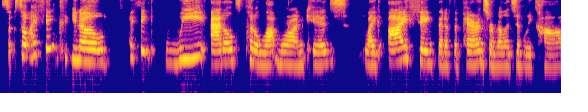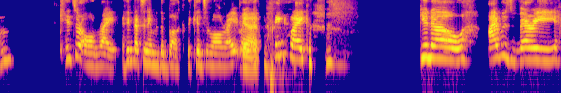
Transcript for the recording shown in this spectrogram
So so I think, you know, I think we adults put a lot more on kids. Like I think that if the parents are relatively calm, kids are all right. I think that's the name of the book. The kids are all right. Right. Yeah. I think like, you know, I was very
